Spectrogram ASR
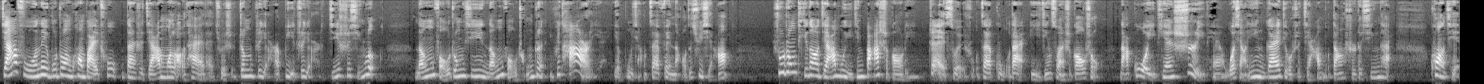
贾府内部状况百出，但是贾母老太太却是睁只眼儿闭只眼儿及时行乐。能否忠心，能否重振，于她而言也不想再费脑子去想。书中提到贾母已经八十高龄，这岁数在古代已经算是高寿。那过一天是一天，我想应该就是贾母当时的心态。况且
